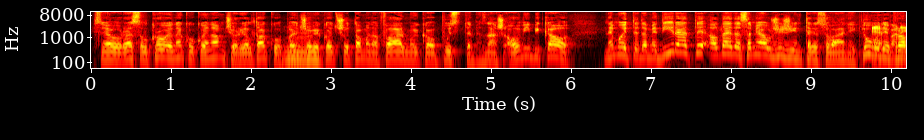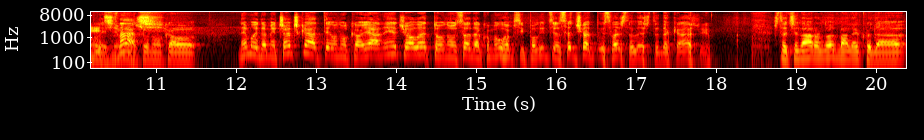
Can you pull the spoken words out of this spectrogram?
Mislim, evo, Russell Crowe je neko ko je namčor, jel tako? Pa je čovjek otišao tamo na farmu i kao, pustite me, znaš. A ovi bi kao, nemojte da me dirate, ali daj da sam ja u žiži interesovanja. I tu E, bude pa problem. neće Znaš, moći. ono, kao, nemoj da me čačkate, ono, kao ja neću, ali eto, ono, sad ako me uhapsi policija, sad ću ja tu svašta nešto da kažem. Što će naravno odmah neko da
